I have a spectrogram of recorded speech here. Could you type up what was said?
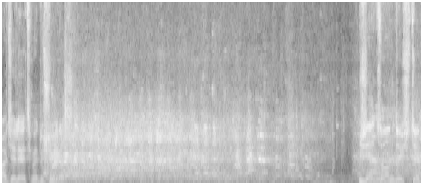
Acele etme düşün biraz. Jeton düştü.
